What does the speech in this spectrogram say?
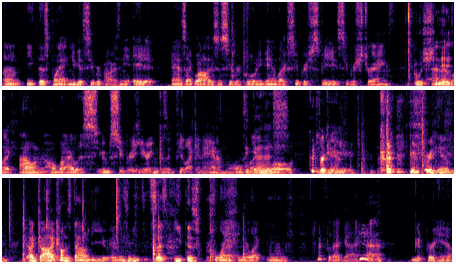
um, eat this plant and you get superpowers, and he ate it, and it's like, wow, this is super cool, and he gained like super speed, super strength, oh shit! and then like I don't know, but I would assume super hearing because it'd be like an animal. I like, guess. Whoa, Good for him. hear. Good, good for him. A god comes down to you and he says, "Eat this plant," and you're like, mm, "Good for that guy. Yeah, Good for him."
